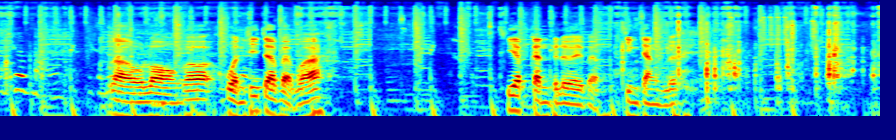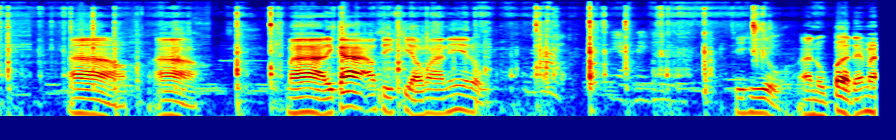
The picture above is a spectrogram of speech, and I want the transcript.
ไม่เชื่อปะเราลองก็ควรที่จะแบบว่า เทียบกันไปเลยแบบจริงจังเลย อ้าว อ้าว มาริก้าเอาสีเขียวมานี่ลูกได้ยังไม่ดีที่หิ้วอะหนูเปิดได้ไหม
